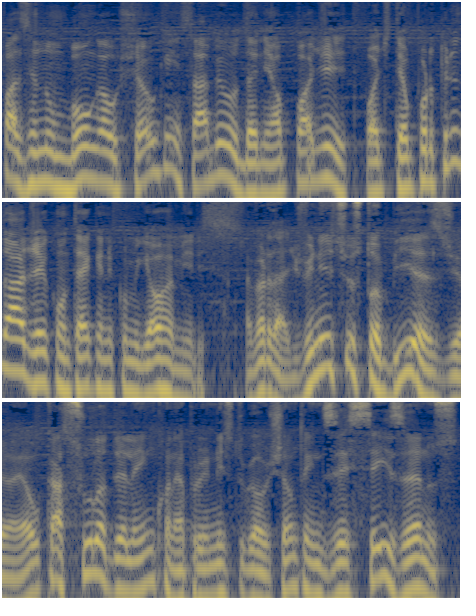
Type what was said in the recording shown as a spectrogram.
fazendo um bom gauchão, quem sabe o Daniel pode, pode ter oportunidade aí com o técnico Miguel Ramírez. É verdade. Vinícius Tobias Jean, é o caçula do elenco né, para o início do Gauchão, tem 16 anos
